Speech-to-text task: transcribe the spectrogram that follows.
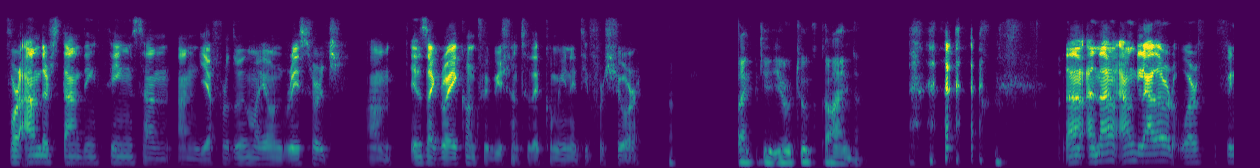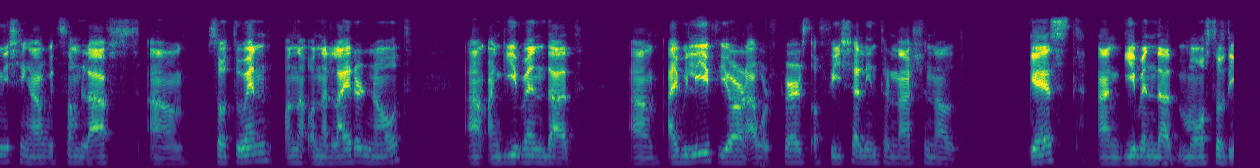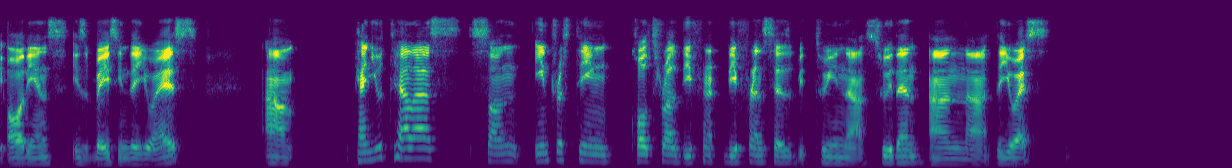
for understanding things and and yeah for doing my own research. Um, it's a great contribution to the community for sure. Thank you. You're too kind. and I'm, glad we're finishing up with some laughs. Um, so to end on a, on a lighter note, um, and given that um, I believe you're our first official international guest, and given that most of the audience is based in the US, um, can you tell us some interesting cultural differ differences between uh, Sweden and uh, the US?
